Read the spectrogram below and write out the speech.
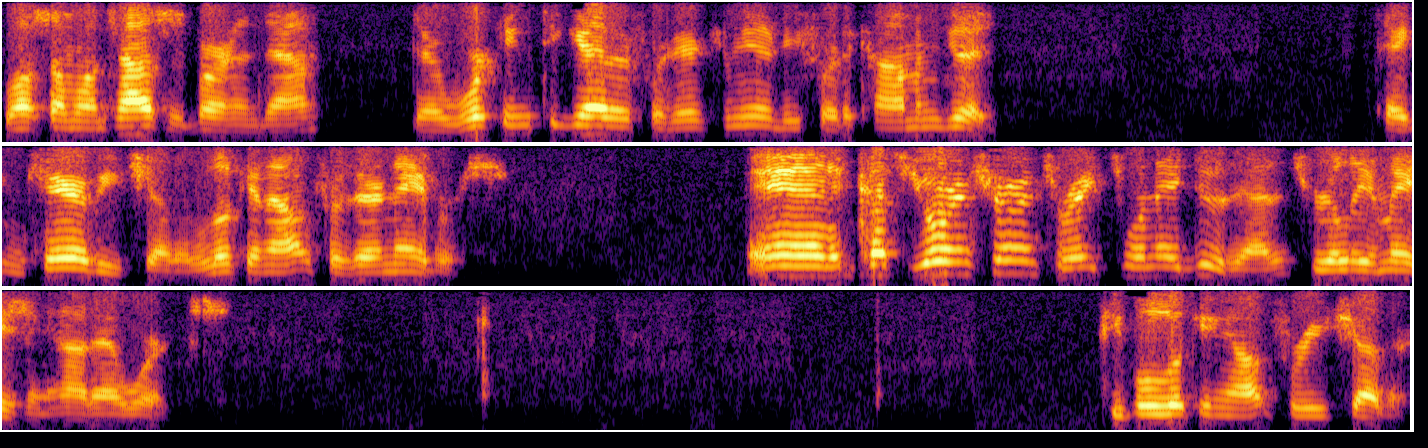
while someone's house is burning down. They're working together for their community for the common good, taking care of each other, looking out for their neighbors. And it cuts your insurance rates when they do that. It's really amazing how that works. People looking out for each other,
